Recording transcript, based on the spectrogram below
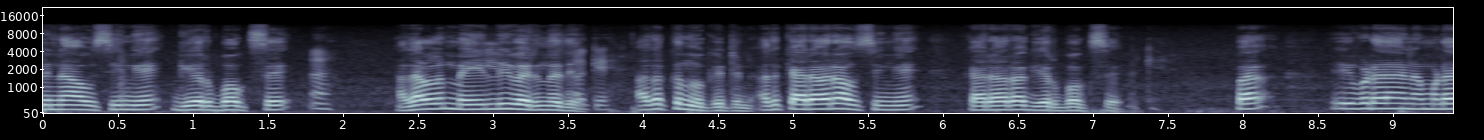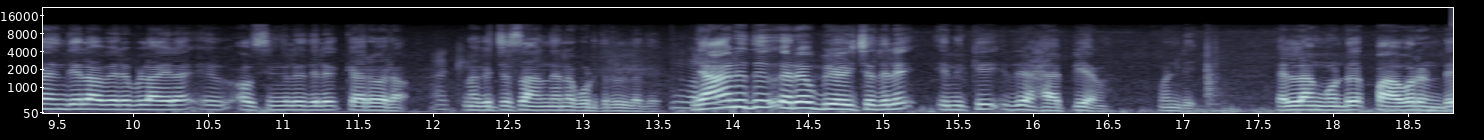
പിന്നെ ഹൗസിങ് ഗിയർ ബോക്സ് അതാണ് മെയിൻലി വരുന്നത്. അതൊക്കെ നോക്കിയിട്ടുണ്ട്. അത് Carraro housing Carraro gear box ഇപ്പം ഇവിടെ നമ്മുടെ ഇന്ത്യയിൽ അവൈലബിൾ ആയ ഹൗസിംഗിൽ ഇതിൽ കരോര മികച്ച സാധനം തന്നെ കൊടുത്തിട്ടുള്ളത്. ഞാനിത് വരെ ഉപയോഗിച്ചതിൽ എനിക്ക് ഇത് ഹാപ്പിയാണ് വണ്ടി. എല്ലാം കൊണ്ട് പവർ ഉണ്ട്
